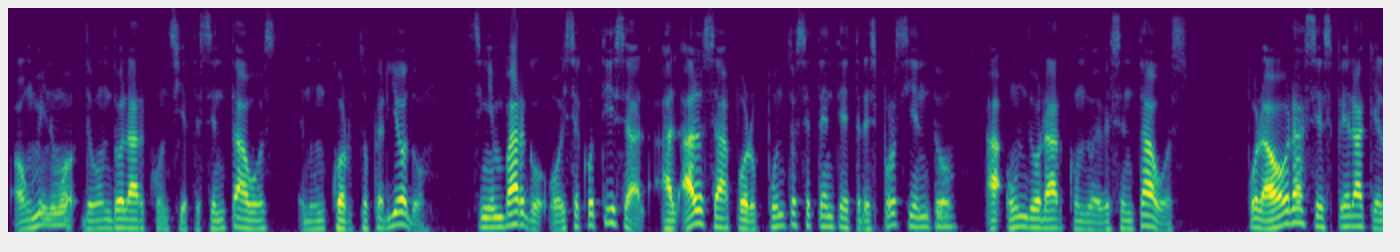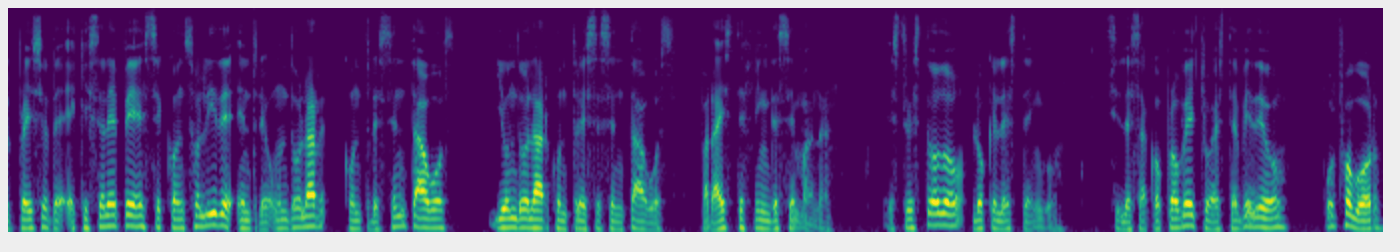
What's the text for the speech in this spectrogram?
a un mínimo de un dólar con 7 centavos en un corto periodo. Sin embargo, hoy se cotiza al alza por 0.73% a un dólar con 9 centavos. Por ahora se espera que el precio de XRP se consolide entre un dólar con 3 centavos y un dólar con 13 centavos para este fin de semana. Esto es todo lo que les tengo. Si les sacó provecho a este video, por favor,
